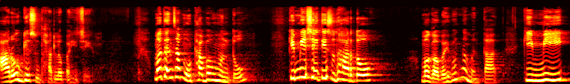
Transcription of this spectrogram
आरोग्य सुधारलं पाहिजे. मग त्यांचा मोठा भाऊ म्हणतो की मी शेती सुधारतो. मग अभयभंग म्हणतात की मी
